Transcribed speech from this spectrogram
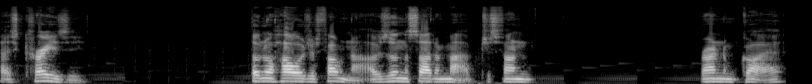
That's crazy. Don't know how I just found that. I was on the side of the map, just found random guy.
